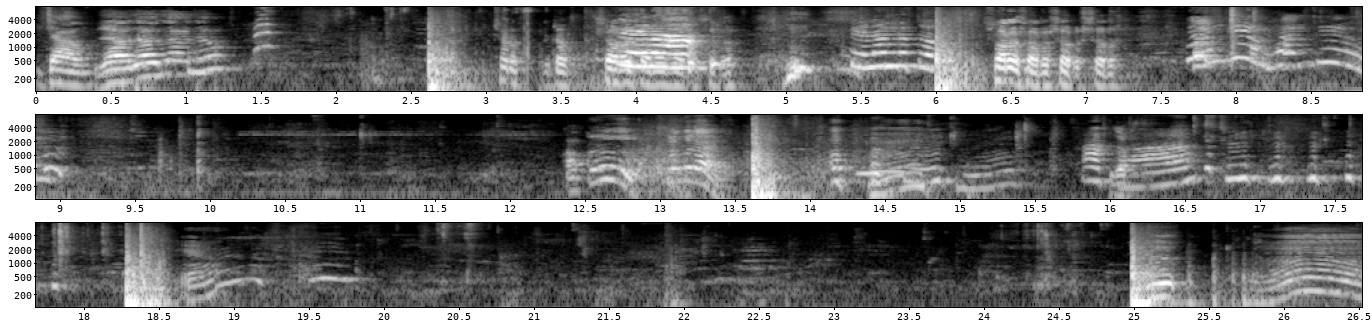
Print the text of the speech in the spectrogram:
যাও যাও যাও যাও যাও। ছোট এটা সরো সরো সরো। পেলাম না তো। সরো সরো সরো সরো। থ্যাংক ইউ থ্যাংক ইউ কাকুনি কে করে হুম।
